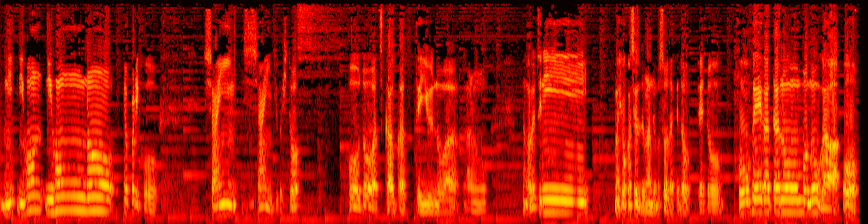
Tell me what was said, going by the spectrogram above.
に、日本、日本の、やっぱりこう、社員、社員というか人をどう扱うかっていうのは、あの、なんか別に、まあ評価制度でも何でもそうだけど、えっと、欧米型のものが、を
